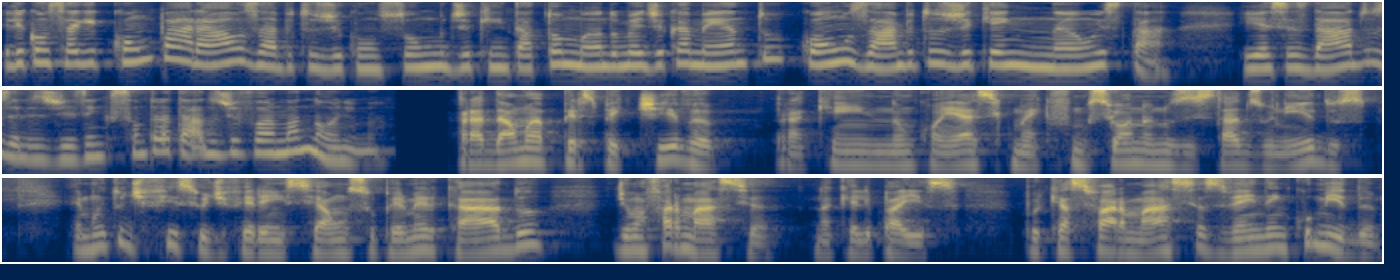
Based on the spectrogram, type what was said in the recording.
ele consegue comparar os hábitos de consumo de quem está tomando o medicamento com os hábitos de quem não está. E esses dados, eles dizem que são tratados de forma anônima. Para dar uma perspectiva, para quem não conhece como é que funciona nos Estados Unidos, é muito difícil diferenciar um supermercado de uma farmácia naquele país, porque as farmácias vendem comida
